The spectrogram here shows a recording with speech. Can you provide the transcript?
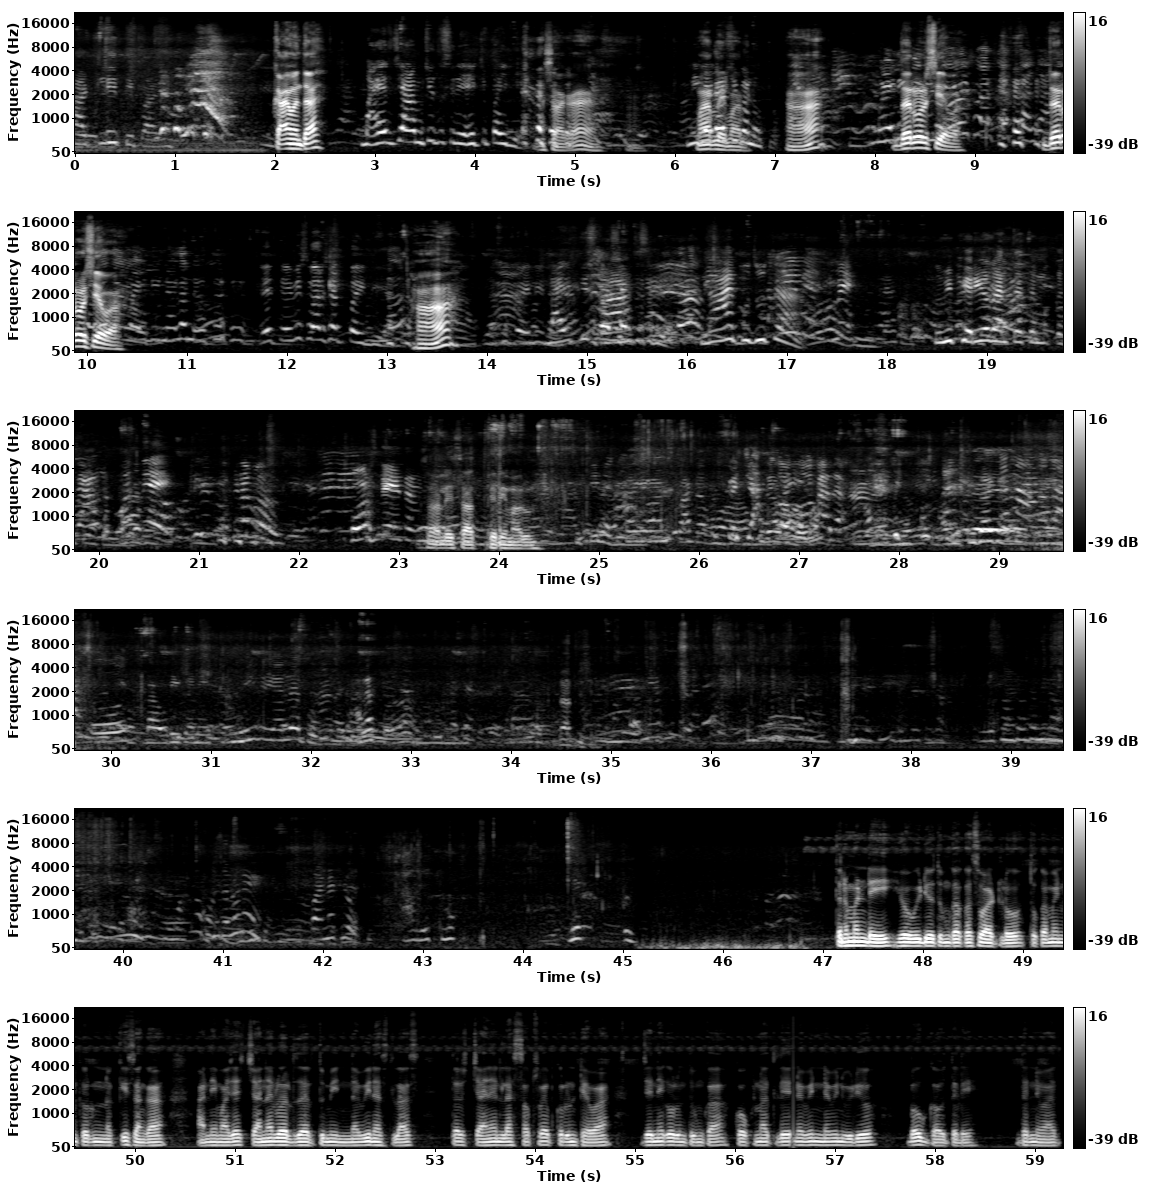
फाटली ती पाणी काय म्हणता? माहेरची आमची दुसरी ह्याची पहिली. असा मी मारलंय मार हा? दरवर्षी यावा. दरवर्षी यावा. तेवीस वर्षात पहिली. हा. नाही पुजूचा तुम्ही फेरीवर घालता तर मग कसं. झाले सात फेरे मारून तर मंडळी ह्यो व्हिडिओ तुमका कसो वाटलो तो कमेंट करून नक्की सांगा. आणि माझ्या चॅनलवर जर तुम्ही नवीन असलास तर चॅनलला सबस्क्राईब करून ठेवा जेणेकरून तुमका कोकणातले नवीन नवीन व्हिडिओ बघू गावतले. धन्यवाद.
